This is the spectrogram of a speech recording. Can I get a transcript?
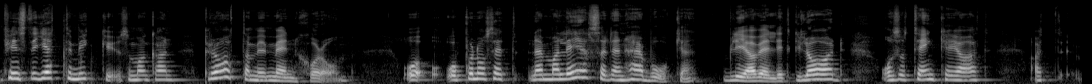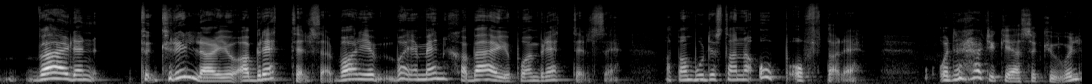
finns det jättemycket som man kan prata med människor om. Och, och på något sätt när man läser den här boken blir jag väldigt glad och så tänker jag att, att världen kryllar ju av berättelser. Varje, varje människa bär ju på en berättelse. Att man borde stanna upp oftare. Och den här tycker jag är så kul.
